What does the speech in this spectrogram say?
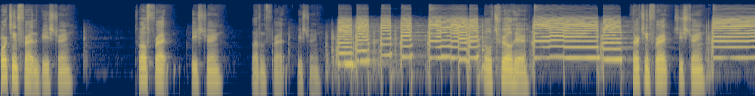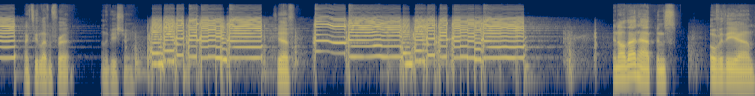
14th fret on the B string, 12th fret B string, 11th fret B string. Little trill here. 13th fret G string, back to the 11th fret on the B string. Jeff. and all that happens over the um,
